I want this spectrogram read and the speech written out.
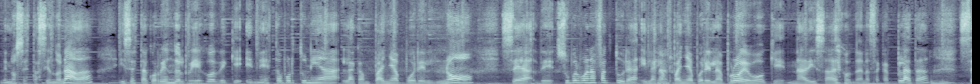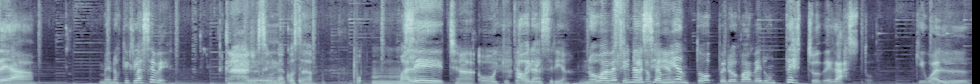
de no se está haciendo nada, y se está corriendo el riesgo de que en esta oportunidad la campaña por el no sea de súper buena factura y la Claro. campaña por el apruebo, que nadie sabe dónde van a sacar plata, sea menos que clase B. Claro, Eh, sí, una cosa po- mal sí. hecha. Uy, qué terrible Ahora, sería. No va a haber la no. financiamiento, pero va a haber un techo de gasto. Que igual,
